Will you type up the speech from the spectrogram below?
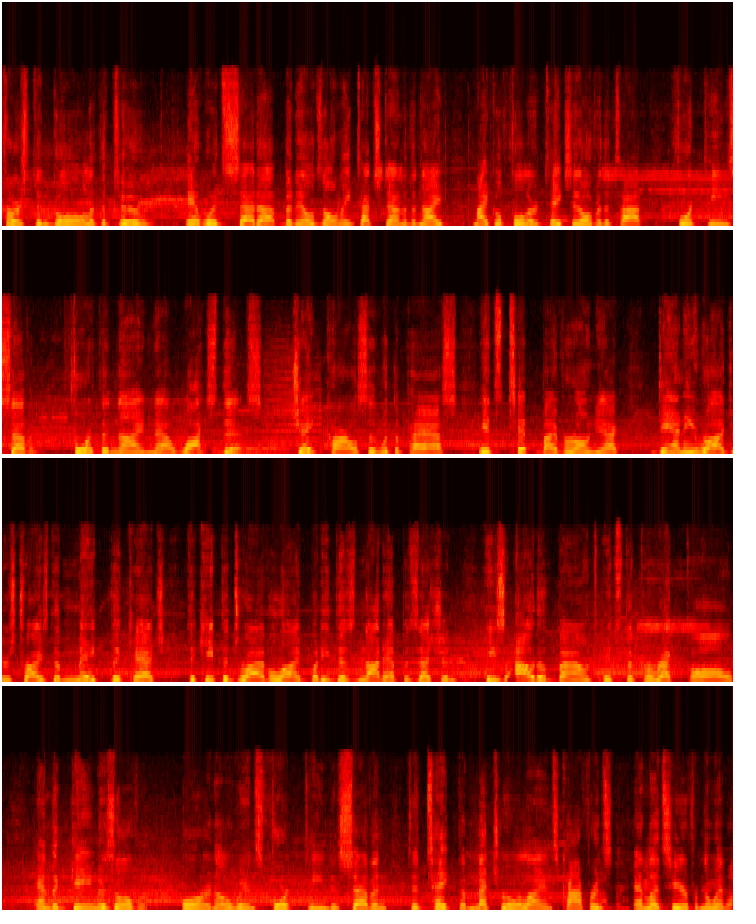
first and goal at the two. It would set up Benilde's only touchdown of the night. Michael Fuller takes it over the top, 14-7. Fourth and nine now. Watch this. Jake Carlson with the pass. It's tipped by Veroniak. Danny Rogers tries to make the catch to keep the drive alive, but he does not have possession. He's out of bounds. It's the correct call, and the game is over. Orono wins 14 to 7 to take the Metro Alliance Conference, and let's hear from the winners.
